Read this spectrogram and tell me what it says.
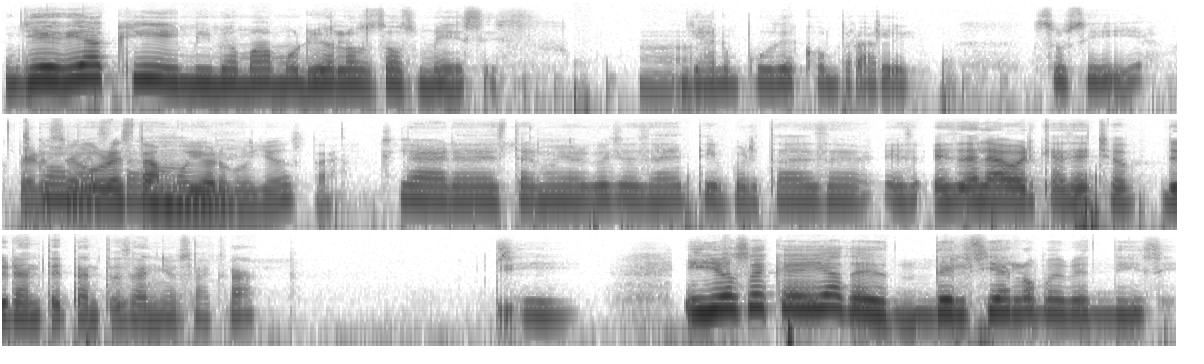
llegué aquí, mi mamá murió a los dos meses. Ah, Ya no pude comprarle su silla. pero mamá seguro está muy orgullosa. Claro, de estar muy orgullosa de ti por toda esa, es- esa labor que has hecho durante tantos años acá. Sí. Y yo sé que ella de- del cielo me bendice.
